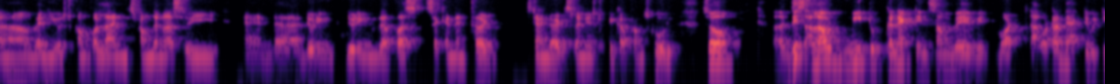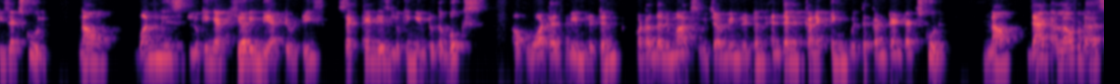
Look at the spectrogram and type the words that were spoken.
uh, when he used to come for lunch from the nursery and uh, during during the first second and third standards when he used to pick up from school. So uh, this allowed me to connect in some way with what what are the activities at school. Now one is looking at hearing the activities. Second is looking into the books of what has been written what are the remarks which have been written and then connecting with the content at school. Mm-hmm. now that allowed us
